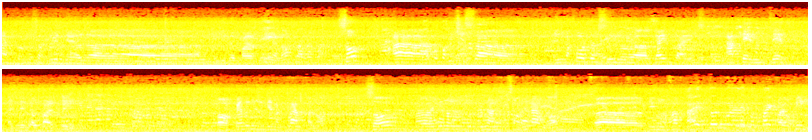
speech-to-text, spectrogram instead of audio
nagkausap ko yung uh, dito parking, ano? So, uh, which is uh, in accordance to your uh, guidelines, attended as legal parking. Oh, pero nilagyan ng clamp, ano? So, uh, yun ang inano ko sa kanila, no? Uh, you know, have Ay, ito mo na clamping.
